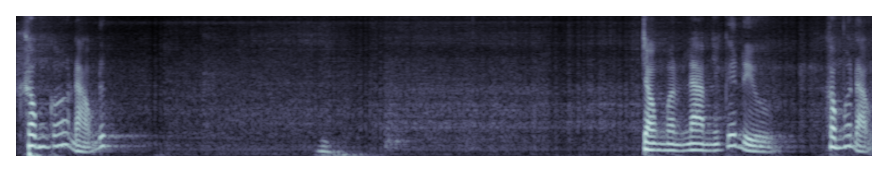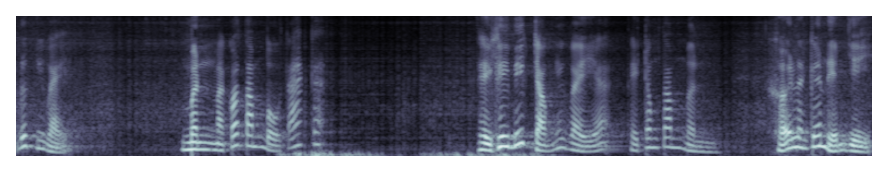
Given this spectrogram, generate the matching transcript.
không có đạo đức. Chồng mình làm những cái điều không có đạo đức như vậy. Mình mà có tâm bồ tát á, thì khi biết chồng như vậy á, thì trong tâm mình khởi lên cái niệm gì?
